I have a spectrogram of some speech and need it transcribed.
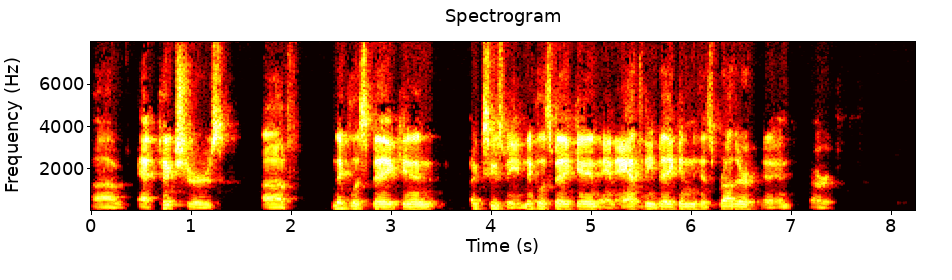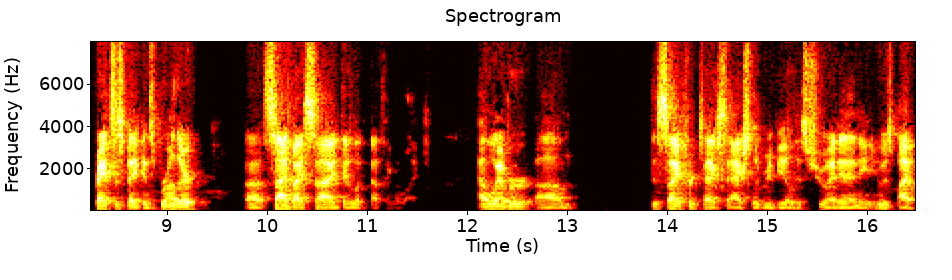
uh, at pictures of Nicholas Bacon, excuse me, Nicholas Bacon and Anthony Bacon, his brother, and or Francis Bacon's brother, uh, side by side, they look nothing alike. However, um, the ciphertext actually reveal his true identity who his bi-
